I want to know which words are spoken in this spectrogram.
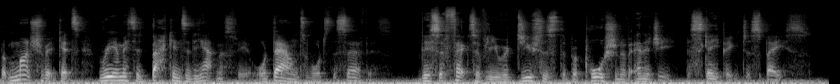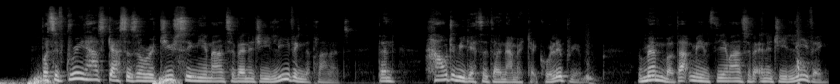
but much of it gets re-emitted back into the atmosphere or down towards the surface. This effectively reduces the proportion of energy escaping to space. But if greenhouse gases are reducing the amount of energy leaving the planet, then how do we get a dynamic equilibrium? Remember, that means the amount of energy leaving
